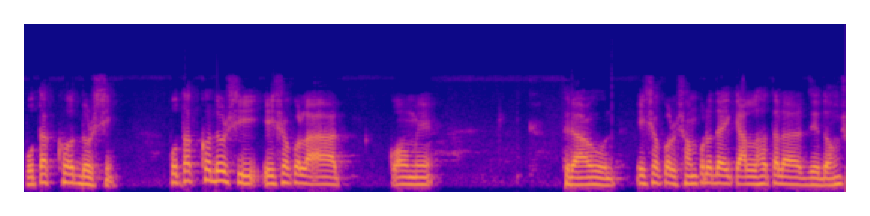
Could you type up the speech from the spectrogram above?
প্রত্যক্ষদর্শী। প্রত্যক্ষদর্শী এই সকল আয়াত কমে ফিরাউন, এই সকল সম্প্রদায়কে আল্লাহ তালা যে ধ্বংস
